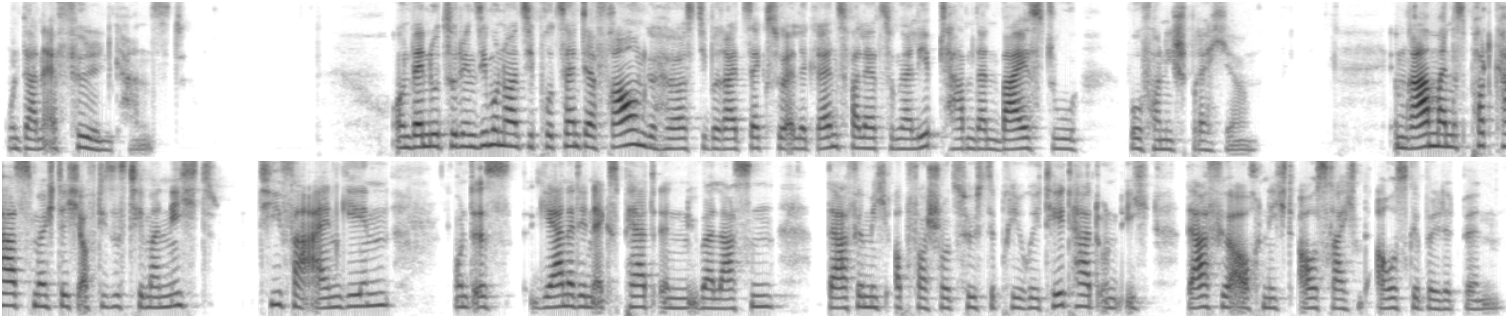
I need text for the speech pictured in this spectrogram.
und dann erfüllen kannst. Und wenn du zu den 97 Prozent der Frauen gehörst, die bereits sexuelle Grenzverletzungen erlebt haben, dann weißt du, wovon ich spreche. Im Rahmen meines Podcasts möchte ich auf dieses Thema nicht tiefer eingehen und es gerne den ExpertInnen überlassen, da für mich Opferschutz höchste Priorität hat und ich dafür auch nicht ausreichend ausgebildet bin.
